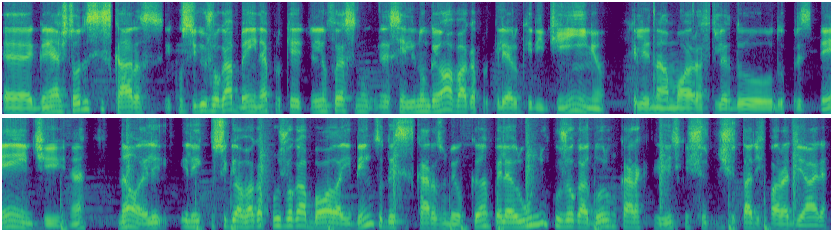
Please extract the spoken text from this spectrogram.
é, ganhar todos esses caras e conseguiu jogar bem, né? Porque ele não foi assim, assim, ele não ganhou a vaga porque ele era o queridinho, que ele namora a filha do, do presidente, né? Não, ele, ele conseguiu a vaga por jogar bola. E dentro desses caras no meu campo, ele era o único jogador com característica de chutar de fora de área.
